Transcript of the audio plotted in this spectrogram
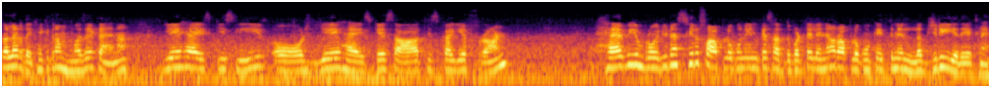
कलर देखें कितना मज़े का है ना। ये है इसकी स्लीव और ये है इसके साथ इसका ये फ्रंट हैवी एम्ब्रॉयडरी ना, सिर्फ़ आप लोगों ने इनके साथ दुपट्टे लेने और आप लोगों के इतने लग्जरी ये देख लें।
